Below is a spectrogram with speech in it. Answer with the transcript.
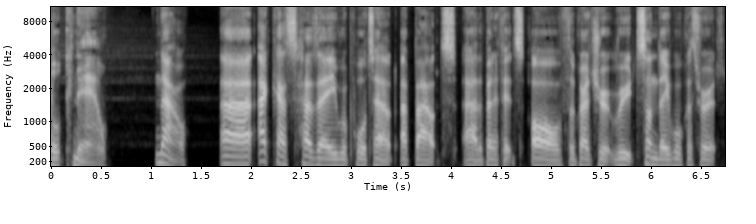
Book now. Now, uh, ACAS has a report out about uh, the benefits of the graduate route. Sunday, walk us through it.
